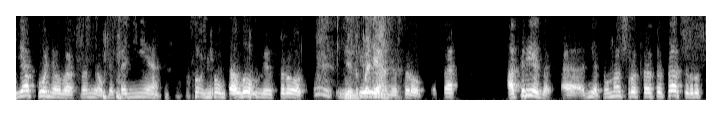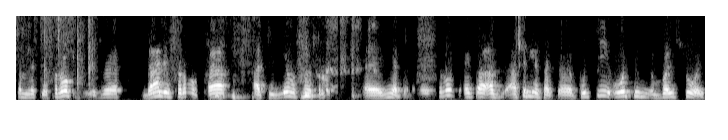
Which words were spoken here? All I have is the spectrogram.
я понял ваш намек. Это не, не уголовный срок, не, не ну, понятно. срок. Это отрезок. А, нет, у нас просто ассоциация в русском языке срок уже дали срок, да, свой срок. Э, нет, срок это отрезок э, пути очень большой.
